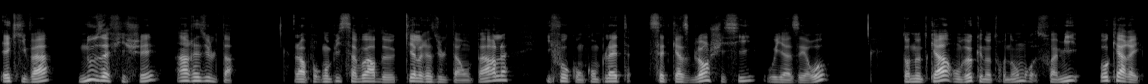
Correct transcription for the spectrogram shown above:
et qui va nous afficher un résultat. Alors pour qu'on puisse savoir de quel résultat on parle, il faut qu'on complète cette case blanche ici où il y a 0. Dans notre cas, on veut que notre nombre soit mis au carré.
